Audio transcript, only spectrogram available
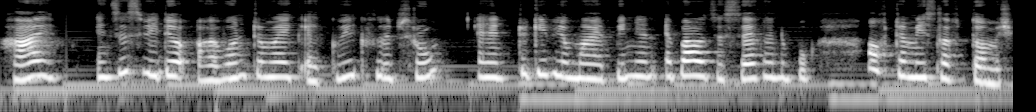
Hi, in this video I want to make a quick flip through and to give you my opinion about the second book of Tomislav Tomic,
